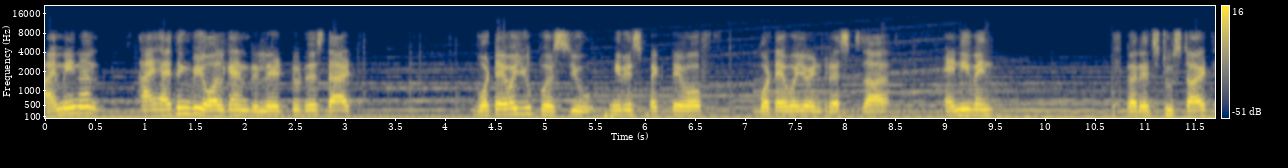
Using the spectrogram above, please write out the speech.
I mean, and I, I think we all can relate to this that whatever you pursue, irrespective of whatever your interests are, anyway, of courage to start,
